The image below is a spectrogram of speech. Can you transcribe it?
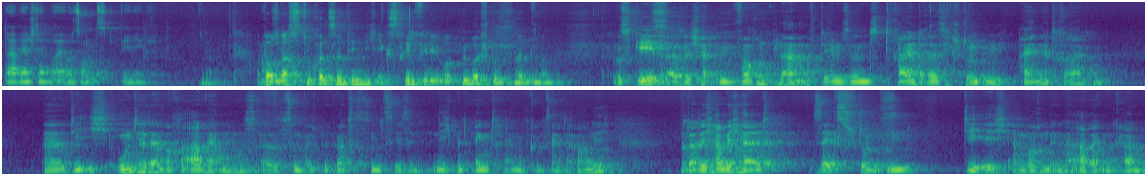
da wäre ich dabei, aber sonst wenig. Ja. Aber machst du, Konstantin, nicht extrem viele Über Überstunden dann immer? Es geht, also ich habe einen Wochenplan, auf dem sind 33 Stunden eingetragen, äh, die ich unter der Woche arbeiten muss. Also zum Beispiel Gottesdienste sind nicht mit eingetragen und Konzerte auch nicht. Und dadurch habe ich halt sechs Stunden, die ich am Wochenende arbeiten kann.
